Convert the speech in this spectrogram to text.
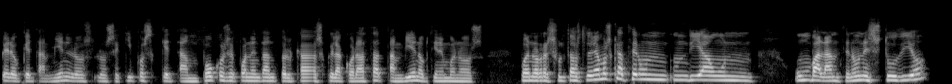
pero que también los, equipos que tampoco se ponen tanto el casco y la coraza también obtienen buenos, buenos resultados. Tendríamos que hacer un, día un, un balance, un estudio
